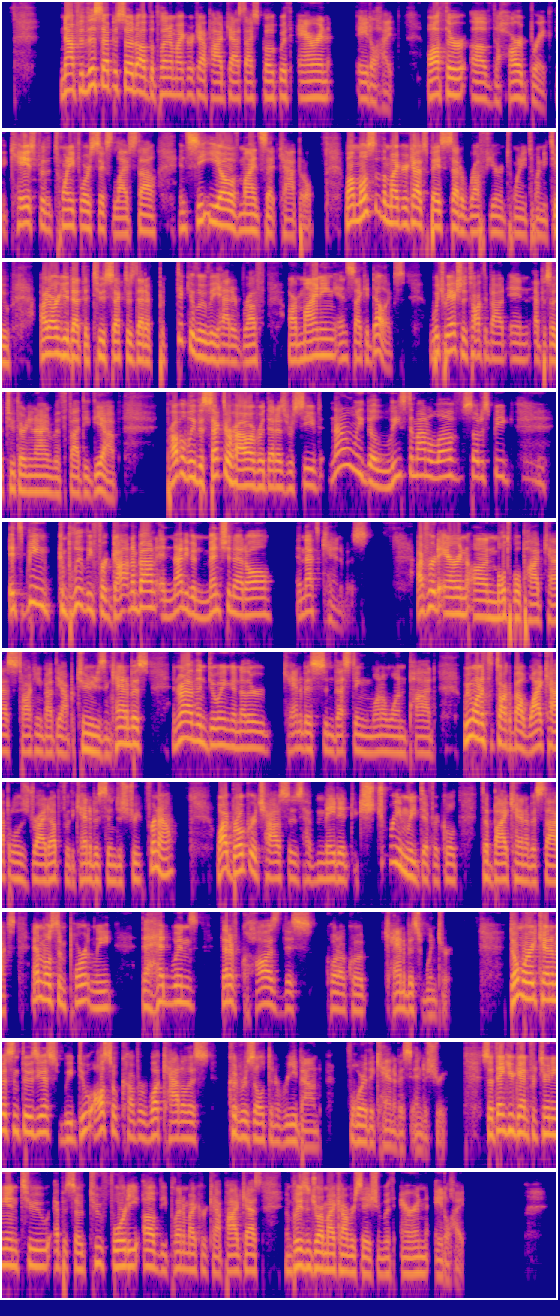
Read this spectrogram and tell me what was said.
Now, for this episode of the Planet Microcap podcast, I spoke with Aaron Edelheit author of The Hard Break, The Case for the 24 6 Lifestyle, and CEO of Mindset Capital. While most of the microcap space has had a rough year in 2022, I'd argue that the two sectors that have particularly had it rough are mining and psychedelics, which we actually talked about in episode 239 with Fadi Diab. Probably the sector, however, that has received not only the least amount of love, so to speak, it's being completely forgotten about and not even mentioned at all, and that's cannabis. I've heard Aaron on multiple podcasts talking about the opportunities in cannabis. And rather than doing another cannabis investing 101 pod, we wanted to talk about why capital is dried up for the cannabis industry for now, why brokerage houses have made it extremely difficult to buy cannabis stocks, and most importantly, the headwinds that have caused this quote unquote cannabis winter. Don't worry, cannabis enthusiasts. We do also cover what catalysts could result in a rebound for the cannabis industry. So thank you again for tuning in to episode 240 of the Planet Microcap podcast. And please enjoy my conversation with Aaron Edelheit.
